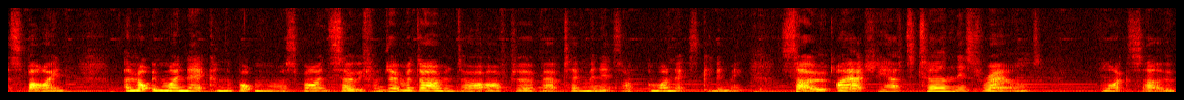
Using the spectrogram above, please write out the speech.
spine, a lot in my neck and the bottom of my spine. So if I'm doing my diamond art, after about 10 minutes, I, my neck's killing me. So I actually have to turn this round, like so,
